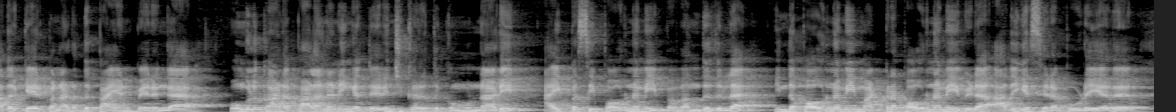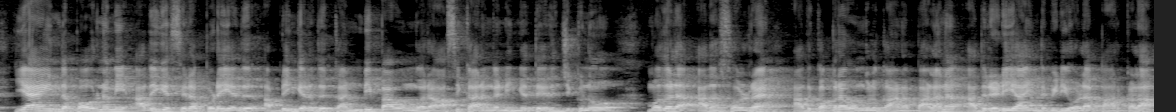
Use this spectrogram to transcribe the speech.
அதற்கேற்ப நடந்து பயன் பெறுங்க. உங்களுக்கான பலனை நீங்கள் தெரிஞ்சுக்கிறதுக்கு முன்னாடி ஐப்பசி பௌர்ணமி இப்போ வந்ததில்ல இந்த பௌர்ணமி மற்ற பௌர்ணமியை விட அதிக சிறப்பு உடையது ஏன் இந்த பௌர்ணமி அதிக சிறப்புடையது அப்படிங்கிறது கண்டிப்பாக உங்கள் ராசிக்காரங்க நீங்கள் தெரிஞ்சுக்கணும். முதல்ல அதை சொல்கிறேன் அதுக்கப்புறம் உங்களுக்கான பலனை அதிரடியாக இந்த வீடியோவில் பார்க்கலாம்.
